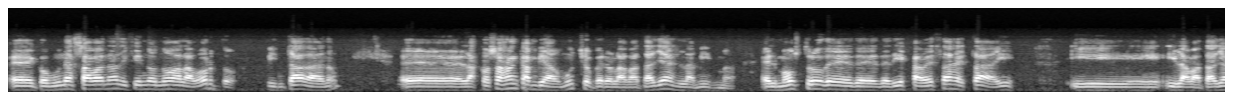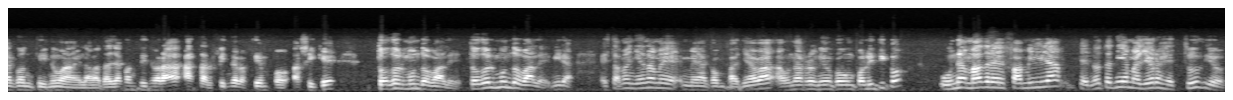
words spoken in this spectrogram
eh, con una sábana diciendo no al aborto, pintada, ¿no? Eh, las cosas han cambiado mucho, pero la batalla es la misma el monstruo de 10 de, diez cabezas está ahí. Y, la batalla continúa, y la batalla continuará hasta el fin de los tiempos. Así que todo el mundo vale, todo el mundo vale. Mira, esta mañana me, acompañaba a una reunión con un político una madre de familia que no tenía mayores estudios,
